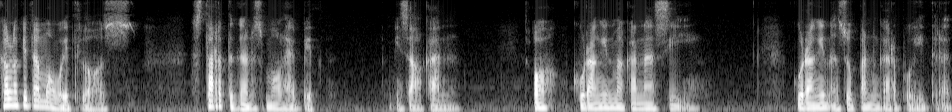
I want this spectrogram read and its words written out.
kalau kita mau weight loss, start dengan small habit. Misalkan, oh kurangin makan nasi, kurangin asupan karbohidrat.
